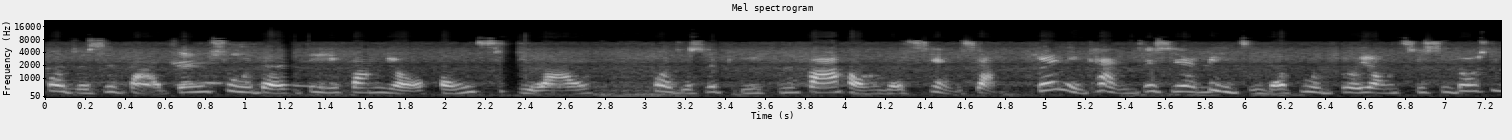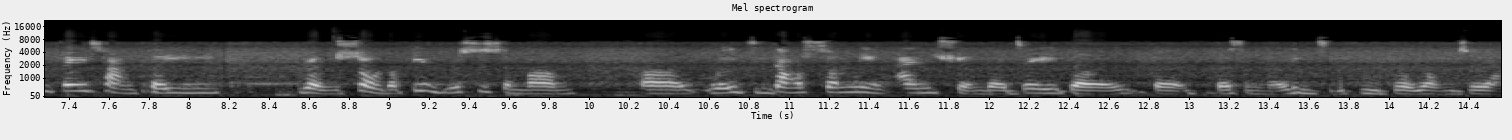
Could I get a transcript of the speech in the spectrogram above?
或者是打针处的地方有红起来，或者是皮肤发红的现象。所以你看这些立即的副作用，其实都是非常可以忍受的，并不是什么呃危及到生命安全的这一个的的什么立即副作用这样。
